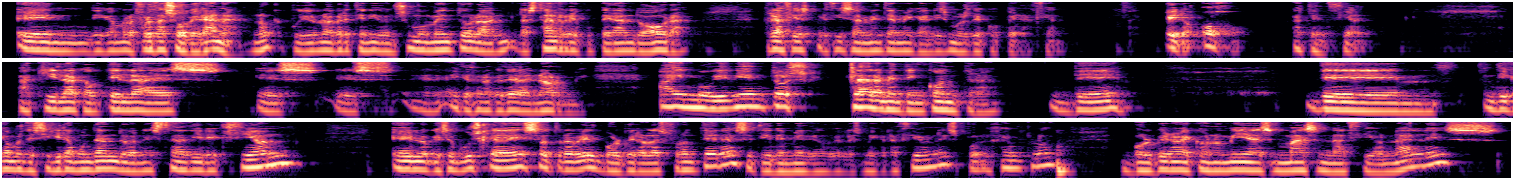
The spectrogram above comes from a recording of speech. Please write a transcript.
en, digamos, la fuerza soberana, ¿no? que pudieron haber tenido en su momento, la, están recuperando ahora, gracias precisamente a mecanismos de cooperación. Pero, ojo, atención, aquí la cautela es, es, eh, hay que hacer una cautela enorme. Hay movimientos claramente en contra de digamos, de seguir abundando en esta dirección, eh, lo que se busca es otra vez volver a las fronteras, se tiene medio de las migraciones, por ejemplo, volver a economías más nacionales.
